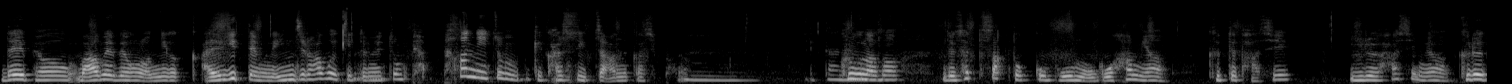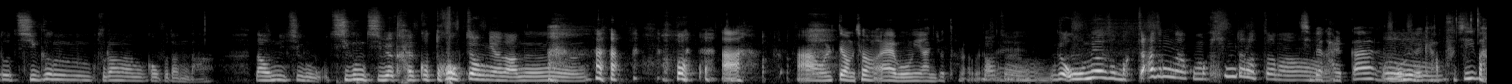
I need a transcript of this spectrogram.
내 병, 마음의 병을 언니가 알기 때문에 인지를 하고 있기 때문에 좀 편, 편히 좀 이렇게 갈 수 있지 않을까 싶어요. 음, 일단 그러고 나서 이제 새싹 돋고 봄 오고 하면 그때 다시 일을 하시면 그래도 지금 불안한 거보단 나아. 나 언니 지금 지금 집에 갈 것도 걱정이야 나는. 아, 올때 엄청 아, 몸이 안 좋더라고요. 맞아요. 그러니까 오면서 막 짜증나고 막 힘들었잖아. 네. 집에 갈까? 몸이 왜 이렇게 음. 아프지? 막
